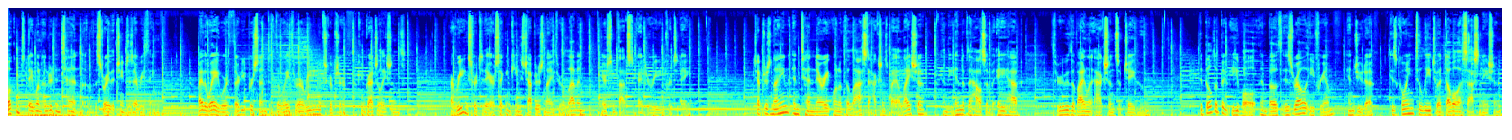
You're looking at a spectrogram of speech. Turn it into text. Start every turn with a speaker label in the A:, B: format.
A: Welcome to day 110 of the story that changes everything. By the way, we're 30% of the way through our reading of Scripture. Congratulations. Our readings for today are 2 Kings chapters 9 through 11. Here are some thoughts to guide your reading for today. Chapters 9 and 10 narrate one of the last actions by Elisha and the end of the house of Ahab through the violent actions of Jehu. The buildup of evil in both Israel, Ephraim, and Judah is going to lead to a double assassination.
